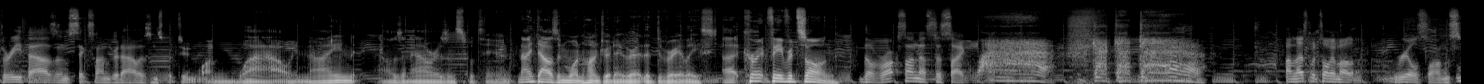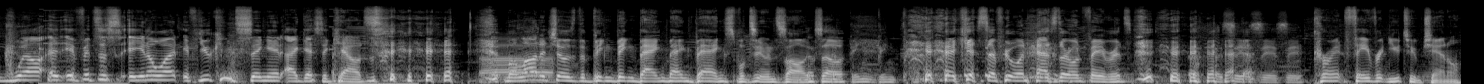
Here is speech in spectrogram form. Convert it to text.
3,600 hours in Splatoon 1. Wow, 9,000 hours in Splatoon. 9,100 at at the very least. Uh, current favorite song? The rock song that's just like, wah, da, da, da. Unless we're talking about real songs. Well, if it's a, you know what? If you can sing it, I guess it counts. Mellana uh. chose the Bing Bing Bang Bang Bang Splatoon song, so Bing, bing, bing. I guess everyone has their own favorites. I see, I see, I see. Current favorite YouTube channel?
